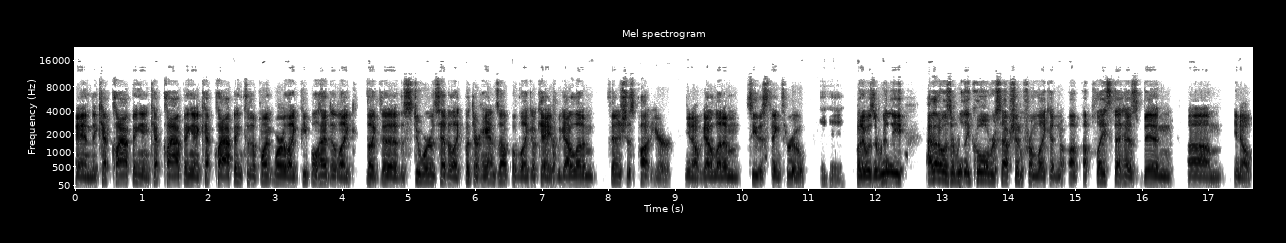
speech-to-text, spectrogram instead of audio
and they kept clapping and kept clapping and kept clapping to the point where like people had to like like the the stewards had to like put their hands up of like okay we got to let him finish this putt here you know we got to let him see this thing through mm-hmm. but it was a really I thought it was a really cool reception from like a, a, place that has been, um, you know,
